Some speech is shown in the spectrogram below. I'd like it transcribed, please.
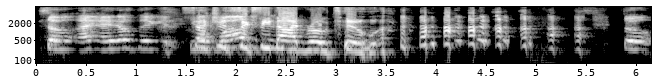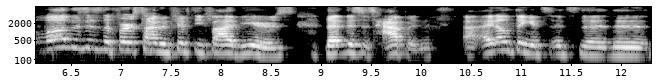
so I, I don't think section know, 69 row 2. so while this is the first time in 55 years that this has happened, I don't think it's it's the the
